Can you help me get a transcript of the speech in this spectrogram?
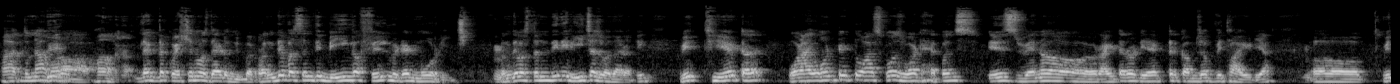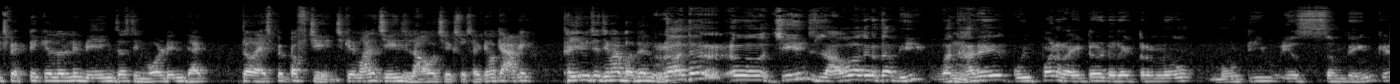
Haan, to now, they, uh, like the question was that only. But Rang De Basanti being a film, it had more reach. Mm. Rangde Basanti ni reach as vadar. With theater, what I wanted to ask was what happens is when a writer or director comes up with an idea uh, which particularly being just involved in that the aspect of change કે મારે ચેન્જ લાવો છે એક સોસાયટીમાં કે આ કંઈક થઈ રહ્યું છે જે મારે બદલવું છે રાધર ચેન્જ લાવવા કરતા બી વધારે કોઈ પણ રાઇટર ડિરેક્ટરનો મોટિવ ઇઝ સમથિંગ કે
